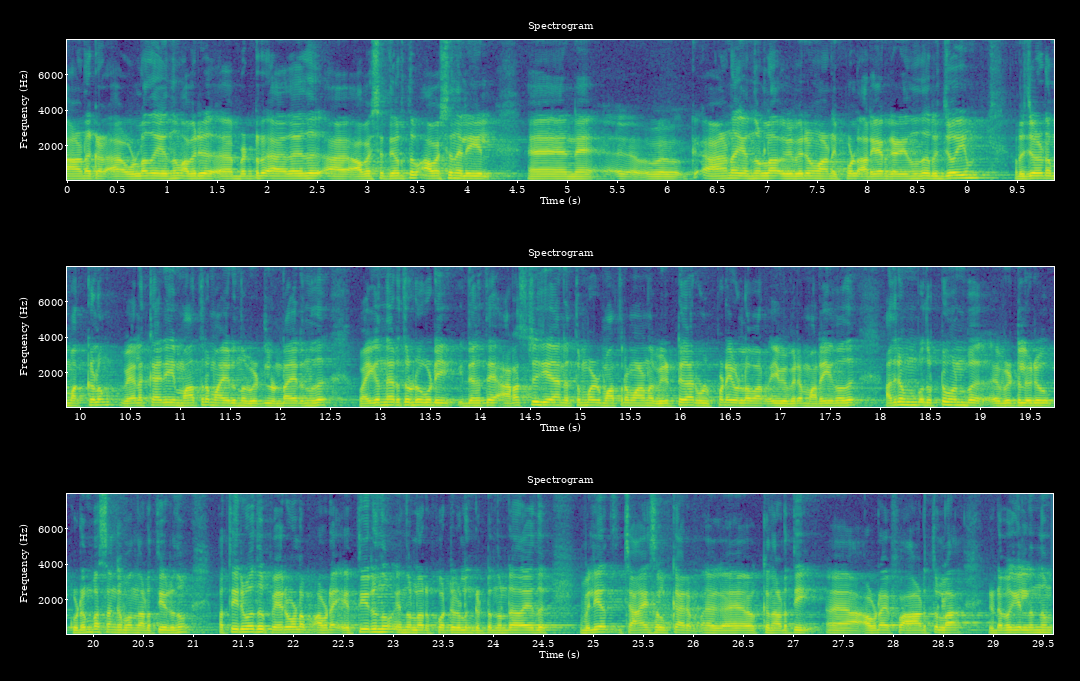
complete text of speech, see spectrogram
ആണ് ഉള്ളത് എന്നും അവർ ബെഡ് അതായത് അവശ്യ അവശ തീർത്തും അവശ നിലയിൽ ആണ് എന്നുള്ള വിവരമാണ് ഇപ്പോൾ അറിയാൻ കഴിയുന്നത്. റിജോയും റിജോയുടെ മക്കളും വേലക്കാരിയും മാത്രമായിരുന്നു വീട്ടിലുണ്ടായിരുന്നത്. വൈകുന്നേരത്തോടുകൂടി ഇദ്ദേഹത്തെ അറസ്റ്റ് ചെയ്യാൻ എത്തുമ്പോൾ മാത്രമാണ് വീട്ടുകാർ ഉൾപ്പെടെയുള്ളവർ ഈ വിവരം അറിയുന്നത്. അതിനു മുമ്പ് തൊട്ടു മുൻപ് വീട്ടിലൊരു കുടുംബ സംഗമം നടത്തിയിരുന്നു. പത്തിരുപത് പേരോളം അവിടെ എത്തിയിരുന്നു എന്നുള്ള റിപ്പോർട്ടുകളും കിട്ടുന്നുണ്ട്. അതായത് വലിയ ചായ സൽക്കാരം ഒക്കെ നടത്തി അവിടെ അടുത്തുള്ള ഇടവകയിൽ നിന്നും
